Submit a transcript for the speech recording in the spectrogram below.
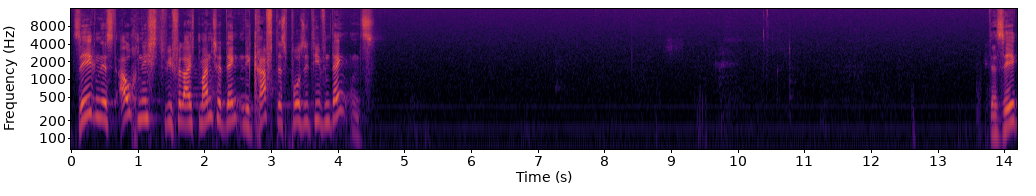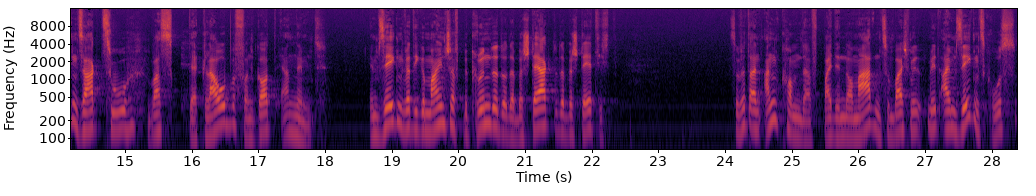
Segen ist auch nicht, wie vielleicht manche denken, die Kraft des positiven Denkens. Der Segen sagt zu, was der Glaube von Gott ernimmt. Im Segen wird die Gemeinschaft begründet oder bestärkt oder bestätigt. So wird ein Ankommender bei den Nomaden zum Beispiel mit einem Segensgruß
